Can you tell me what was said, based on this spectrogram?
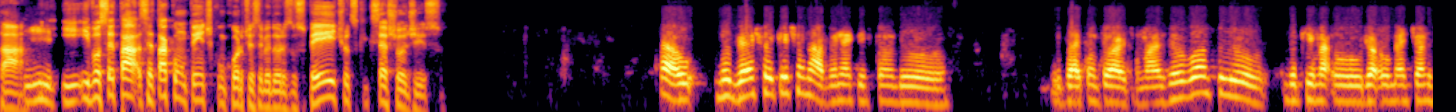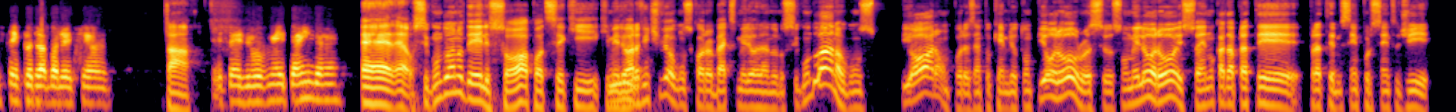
Tá. E, e, e, você tá, você tá contente com o corpo de recebedores dos Patriots? O que, que você achou disso? Ah, o, no draft foi questionável, né? A questão do, vai com torto. Mas eu gosto do, do que o, o Matt Jones tem para trabalhar esse ano. Tá. Ele tem desenvolvimento ainda, né? É, é, o segundo ano dele só, pode ser que, que melhore. A gente vê alguns quarterbacks melhorando no segundo ano, alguns pioram. Por exemplo, o Cam Newton piorou, o Russell Wilson melhorou. Isso aí nunca dá para ter, ter 100% de,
